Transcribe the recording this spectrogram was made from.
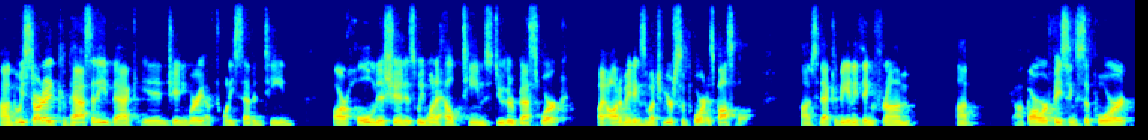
Uh, but we started Capacity back in January of 2017. Our whole mission is we want to help teams do their best work by automating as much of your support as possible. Uh, so that could be anything from uh, uh, borrower facing support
